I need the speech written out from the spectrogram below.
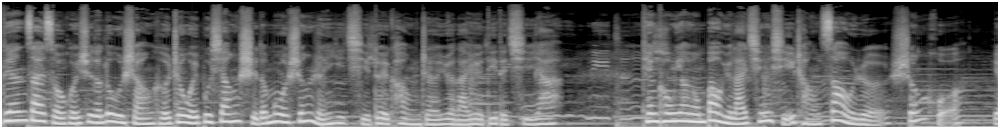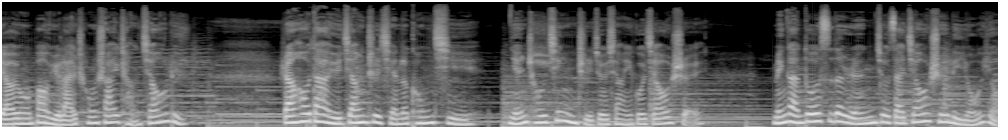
天在走回去的路上，和周围不相识的陌生人一起对抗着越来越低的气压。天空要用暴雨来清洗一场燥热，生活也要用暴雨来冲刷一场焦虑。然后大雨将至前的空气粘稠静止，就像一锅胶水。敏感多思的人就在胶水里游泳，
